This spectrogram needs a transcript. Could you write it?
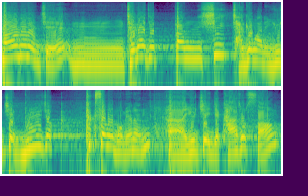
다음에는 이제, 음, 제가 제빵 시 작용하는 유지의 물리적 특성을 보면은 아, 유지의 이제 가소성,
